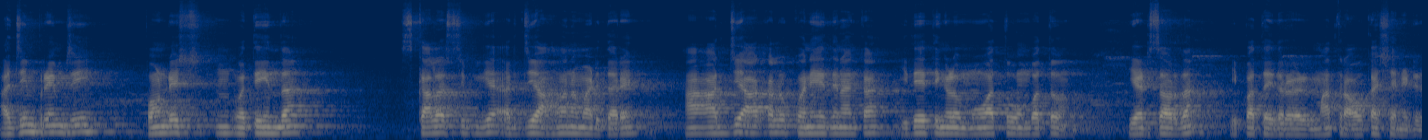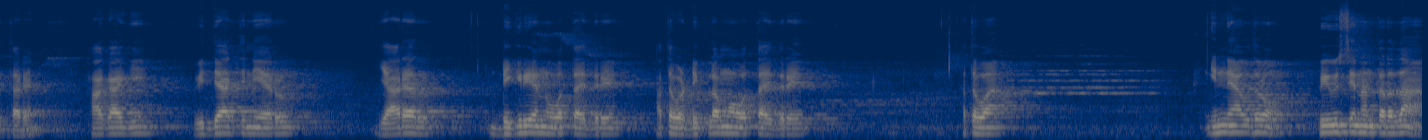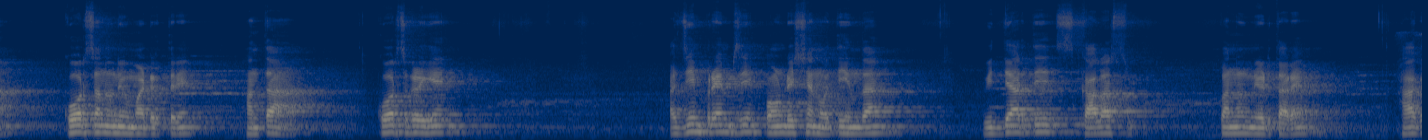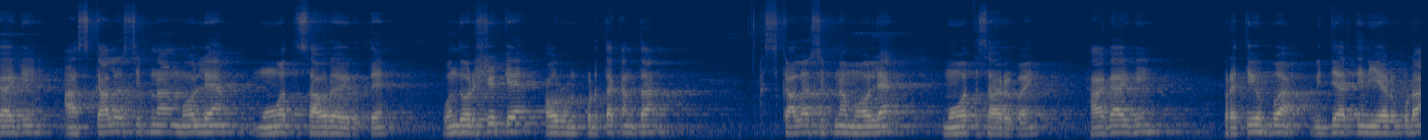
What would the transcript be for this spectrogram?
ಅಜಿಮ್ ಪ್ರೇಮ್ಜಿ ಫೌಂಡೇಶನ್ ವತಿಯಿಂದ ಸ್ಕಾಲರ್ಶಿಪ್ಗೆ ಅರ್ಜಿ ಆಹ್ವಾನ ಮಾಡಿದ್ದಾರೆ. ಆ ಅರ್ಜಿ ಹಾಕಲು ಕೊನೆಯ ದಿನಾಂಕ ಇದೇ ತಿಂಗಳು ಮೂವತ್ತು, ಒಂಬತ್ತು, ಎರಡು ಸಾವಿರದ ಇಪ್ಪತ್ತೈದರವರೆಗೆ ಮಾತ್ರ ಅವಕಾಶ ನೀಡಿರ್ತಾರೆ. ಹಾಗಾಗಿ ವಿದ್ಯಾರ್ಥಿನಿಯರು, ಯಾರ್ಯಾರು ಡಿಗ್ರಿಯನ್ನು ಓದ್ತಾ ಇದ್ರಿ ಅಥವಾ ಡಿಪ್ಲೊಮೊ ಓದ್ತಾ ಇದ್ರಿ ಅಥವಾ ಇನ್ಯಾವುದೋ ಪಿ ಯು ಸಿ ನಂತರದ ಕೋರ್ಸನ್ನು ನೀವು ಮಾಡಿರ್ತೀರಿ ಅಂಥ ಕೋರ್ಸ್ಗಳಿಗೆ ಅಜೀಮ್ ಪ್ರೇಮ್ಜಿ ಫೌಂಡೇಶನ್ ವತಿಯಿಂದ ವಿದ್ಯಾರ್ಥಿ ಸ್ಕಾಲರ್ಶಿಪ್ಪನ್ನು ನೀಡ್ತಾರೆ. ಹಾಗಾಗಿ ಆ ಸ್ಕಾಲರ್ಶಿಪ್ನ ಮೌಲ್ಯ ಮೂವತ್ತು ಸಾವಿರ ಇರುತ್ತೆ. ಒಂದು ವರ್ಷಕ್ಕೆ ಅವರು ಕೊಡ್ತಕ್ಕಂಥ ಸ್ಕಾಲರ್ಶಿಪ್ನ ಮೌಲ್ಯ ಮೂವತ್ತು ಸಾವಿರ ರೂಪಾಯಿ. ಹಾಗಾಗಿ ಪ್ರತಿಯೊಬ್ಬ ವಿದ್ಯಾರ್ಥಿನಿಯರು ಕೂಡ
